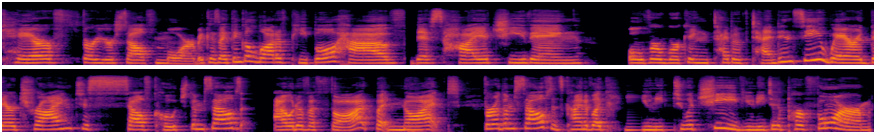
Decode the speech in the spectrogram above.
care for yourself more because I think a lot of people have this high achieving overworking type of tendency where they're trying to self coach themselves out of a thought, but not for themselves. It's kind of like you need to achieve, you need to perform,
